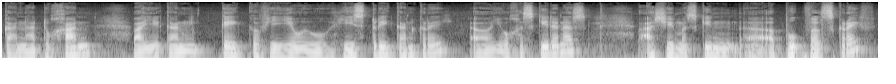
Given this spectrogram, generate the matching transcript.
kan na toe gaan waar jy kan kyk of jy jou history kan kry, uh jou geskiedenis. As jy miskien 'n uh, boek wil skryf,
